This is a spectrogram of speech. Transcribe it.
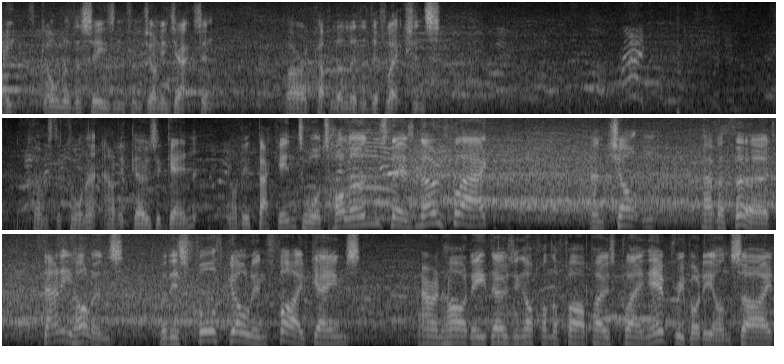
Eighth goal of the season from Johnnie Jackson bar a couple of little deflections. Comes the corner, out it goes again. Nodded back in towards Hollands, there's no flag. And Charlton have a third. Danny Hollands with his fourth goal in five games. Aaron Hardy dozing off on the far post, playing everybody on side.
